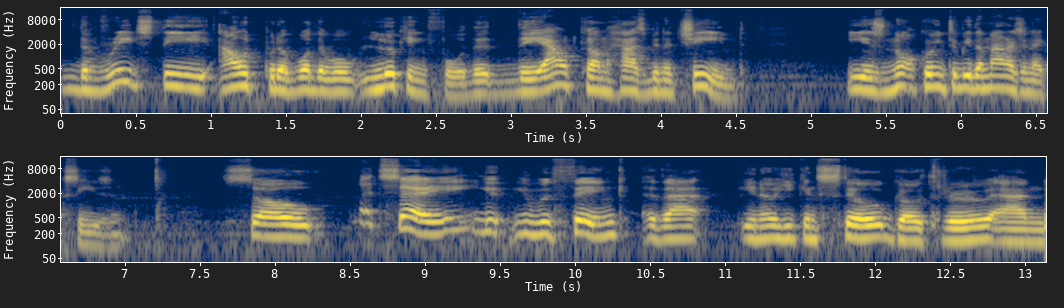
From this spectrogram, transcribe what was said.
they've reached the output of what they were looking for. The the outcome has been achieved. He is not going to be the manager next season. So let's say you you would think that you know he can still go through and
